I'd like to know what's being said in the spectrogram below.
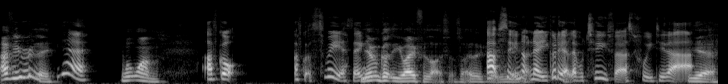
Have you really? Yeah, What ones? I've got, I've got three. I think. You haven't got the UEFA license. have? Absolutely not. No, you've got to get level two first before you do that. Yeah.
